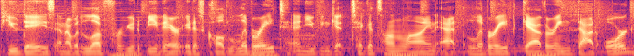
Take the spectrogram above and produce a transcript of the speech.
few days, and I would love for you to be there. It is called Liberate, and you can get tickets online at liberategathering.org.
